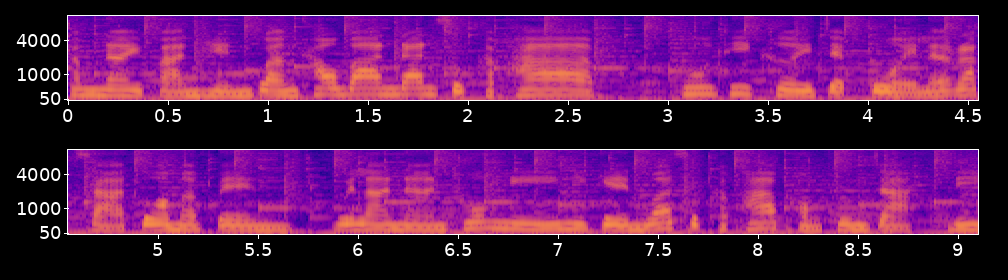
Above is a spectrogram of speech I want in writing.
ทำนายฝันเห็นกวางเข้าบ้านด้านสุขภาพ ผู้ที่เคยเจ็บป่วยและรักษาตัวมาเป็น เวลานานช่วงนี้มีเกณฑ์ว่าสุขภาพของคุณจะดี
